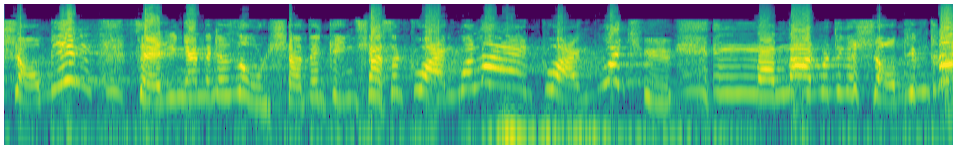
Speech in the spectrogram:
烧饼，在人家那个肉车的跟前是转过来转过去，那拿着这个烧饼，他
